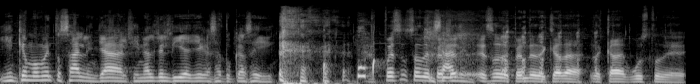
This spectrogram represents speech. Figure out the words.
¿Y en qué momento salen? Ya al final del día llegas a tu casa y... Pues eso depende, eso depende de cada, de cada gusto, de,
